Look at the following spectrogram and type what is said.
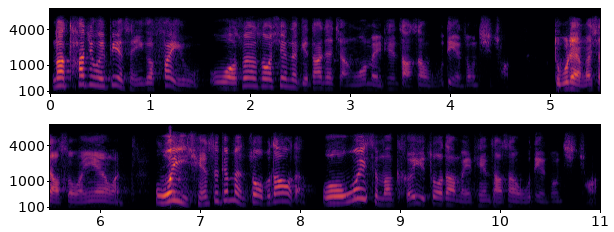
那他就会变成一个废物。我虽然说现在给大家讲，我每天早上五点钟起床，读两个小时文言文，我以前是根本做不到的。我为什么可以做到每天早上五点钟起床？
